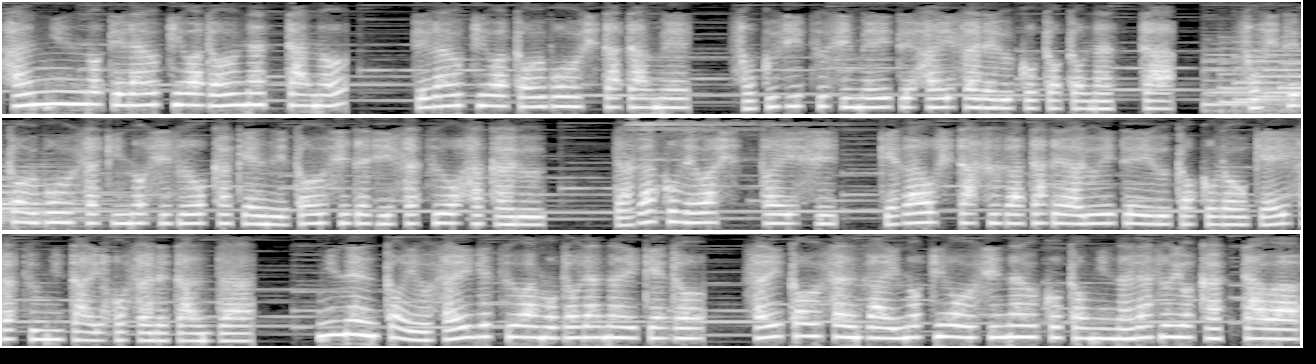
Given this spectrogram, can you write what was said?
犯人の寺内はどうなったの？寺内は逃亡したため、即日指名手配されることとなった。そして逃亡先の静岡県伊東市で自殺を図る。だがこれは失敗し、怪我をした姿で歩いているところを警察に逮捕されたんだ。2年という歳月は戻らないけど、斎藤さんが命を失うことにならずよかったわ。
